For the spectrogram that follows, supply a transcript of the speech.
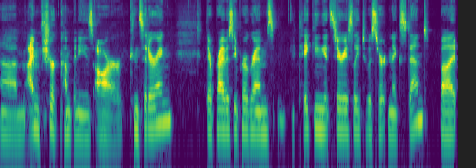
Um, I'm sure companies are considering their privacy programs, taking it seriously to a certain extent, but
